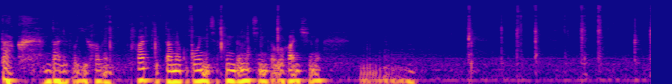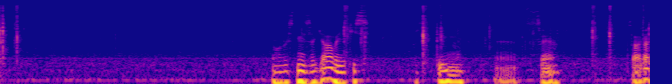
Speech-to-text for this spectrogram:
Так, далі поїхали. Харків та неокуповані частини Донеччини та Луганщини. Голосні заяви, якісь позитивні. Е, Це зараз.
